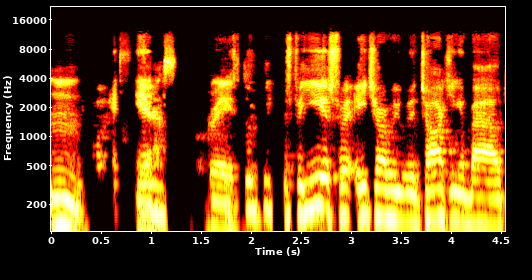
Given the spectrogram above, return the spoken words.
Mm. And, yes, great. For years, for HR, we've been talking about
